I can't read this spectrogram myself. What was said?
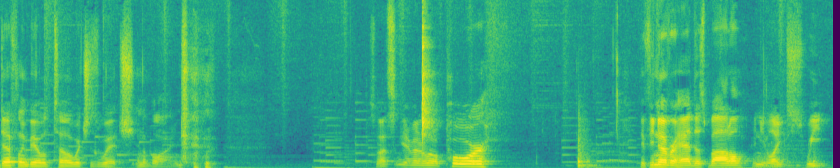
definitely be able to tell which is which in a blind. so let's give it a little pour. If you never had this bottle and you like sweet,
